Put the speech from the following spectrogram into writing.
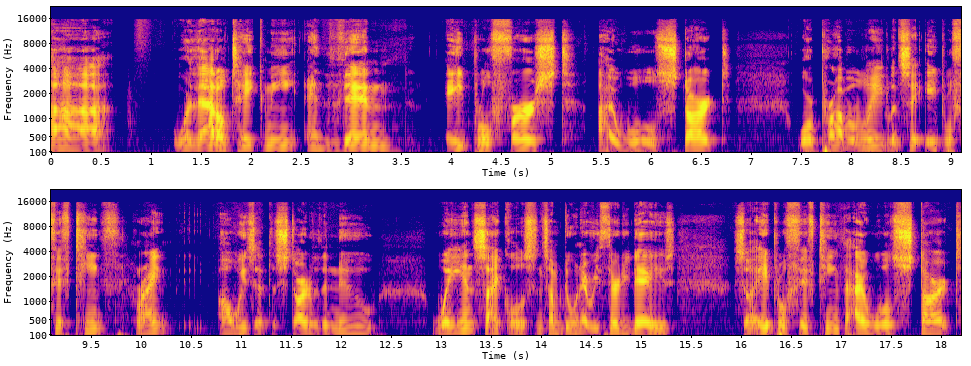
Uh, where that'll take me and then April 1st I will start or probably let's say April 15th, right? Always at the start of the new weigh-in cycle since I'm doing every 30 days. So April 15th, I will start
